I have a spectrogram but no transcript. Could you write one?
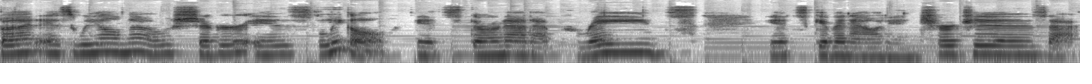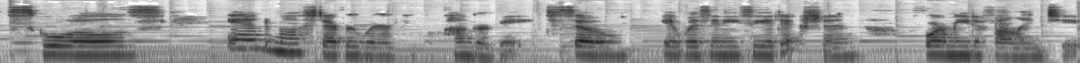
but as we all know, sugar is legal. It's thrown out at parades, it's given out in churches, at schools, and most everywhere people congregate. So it was an easy addiction for me to fall into.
